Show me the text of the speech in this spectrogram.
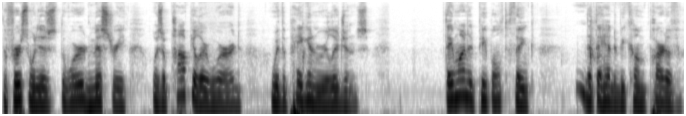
The first one is the word mystery was a popular word with the pagan religions. They wanted people to think that they had to become part of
